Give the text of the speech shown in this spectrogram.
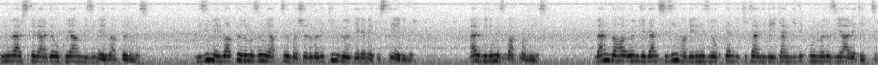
üniversitelerde okuyan bizim evlatlarımız. Bizim evlatlarımızın yaptığı başarıları kim gölgelemek isteyebilir? Her birimiz bakmalıyız. Ben daha önceden sizin haberiniz yokken iki tellideyken gidip bunları ziyaret ettim.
